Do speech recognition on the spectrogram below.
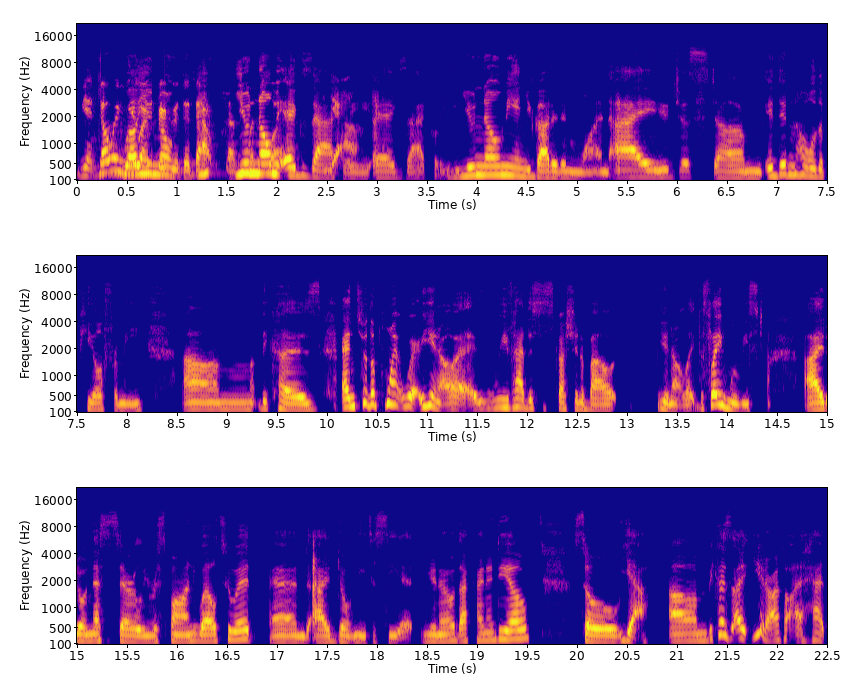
Yeah. Knowing well, you, you know, figured that that you know me exactly, exactly. You know me, and you got it in one. I just, um, it didn't hold appeal for me, um, because, and to the point where you know, we've had this discussion about you know like the slave movies i don't necessarily respond well to it and i don't need to see it you know that kind of deal so yeah um because i you know i've I had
